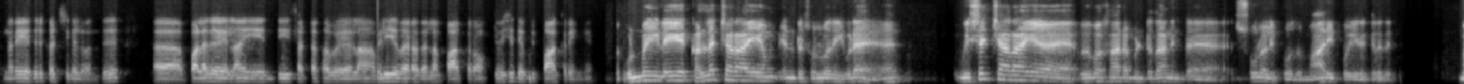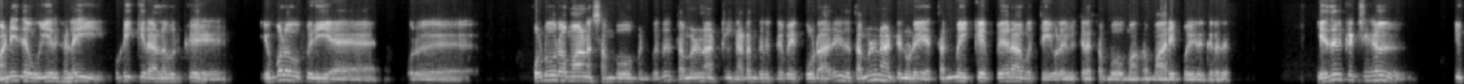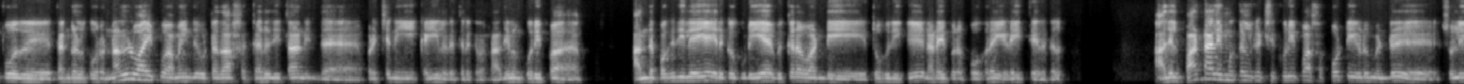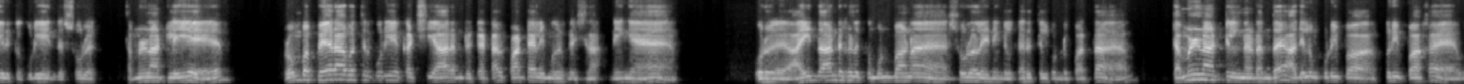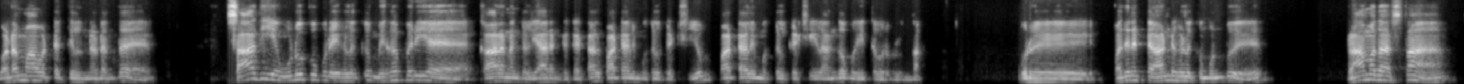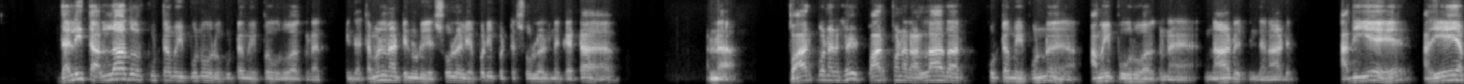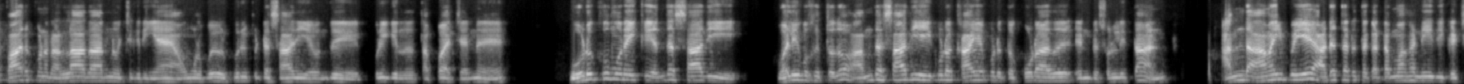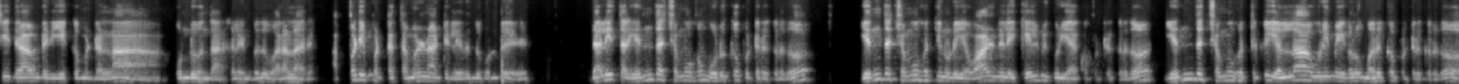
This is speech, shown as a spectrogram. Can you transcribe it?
நிறைய எதிர்க்கட்சிகள் வந்து ஆஹ், பலகையெல்லாம் ஏந்தி சட்டசபையெல்லாம் வெளியே வர்றதெல்லாம் பாக்குறோம். இந்த விஷயத்தை எப்படி பாக்குறீங்க? உண்மையிலேயே கள்ளச்சாராயம் என்று சொல்வதை விட விஷச்சாராய விவகாரம் என்றுதான் இந்த சூழல் இப்போது மாறி போயிருக்கிறது. மனித உயிர்களை குடிக்கிற அளவிற்கு எவ்வளவு பெரிய ஒரு கொடூரமான சம்பவம் என்பது தமிழ்நாட்டில் நடந்திருக்கவே கூடாது. இது தமிழ்நாட்டினுடைய தன்மைக்கு பேராபத்தை விளைவிக்கிற சம்பவமாக மாறி போயிருக்கிறது. எதிர்க்கட்சிகள் இப்போது தங்களுக்கு ஒரு நல்வாய்ப்பு அமைந்து விட்டதாக கருதித்தான் இந்த பிரச்சனையை கையில் எடுத்திருக்கிறார்கள். அதிலும் குறிப்பா அந்த பகுதியிலேயே இருக்கக்கூடிய விக்கிரவாண்டி தொகுதிக்கு நடைபெற போகிற இடைத்தேர்தல். அதில் பாட்டாளி மக்கள் கட்சி குறிப்பாக போட்டியிடும் என்று சொல்லி இருக்கக்கூடிய இந்த சூழல் தமிழ்நாட்டிலேயே ரொம்ப பேராபத்திற்குரிய கட்சி யார் என்று கேட்டால் பாட்டாளி மகள் கட்சி தான். நீங்க ஒரு ஐந்து ஆண்டுகளுக்கு முன்பான சூழலை நீங்கள் கருத்தில் கொண்டு பார்த்தா தமிழ்நாட்டில் நடந்த அதிலும் குறிப்பா குறிப்பாக வட மாவட்டத்தில் நடந்த சாதிய ஒடுக்குமுறைகளுக்கு மிகப்பெரிய காரணங்கள் யார் என்று கேட்டால் பாட்டாளி மக்கள் கட்சியும் பாட்டாளி மக்கள் கட்சியில் அங்கம் வகித்தவர்களும் தான். ஒரு பதினெட்டு ஆண்டுகளுக்கு முன்பு ராமதாஸ் தான் தலித் அல்லாதோர் கூட்டமைப்புன்னு ஒரு கூட்டமைப்பை உருவாக்குனார். இந்த தமிழ்நாட்டினுடைய சூழல் எப்படிப்பட்ட சூழல்னு கேட்டா அண்ணா, பார்ப்பனர்கள் பார்ப்பனர் அல்லாதார் கூட்டமைப்புன்னு அமைப்பு உருவாக்குன நாடு இந்த நாடு. அதையே அதையே பார்ப்பனர் அல்லாதார்னு வச்சுக்கிறீங்க. அவங்கள போய் ஒரு குறிப்பிட்ட சாதியை வந்து குறிக்கிறது தப்பாச்சேன்னு ஒடுக்குமுறைக்கு எந்த சாதி வழிவகுத்ததோ அந்த சாதியை கூட காயப்படுத்தக்கூடாது என்று சொல்லித்தான் அந்த அமைப்பையே அடுத்தடுத்த கட்டமாக நீதி கட்சி திராவிடர் இயக்கம் என்றெல்லாம் கொண்டு வந்தார்கள் என்பது வரலாறு. அப்படிப்பட்ட தமிழ்நாட்டில் இருந்து கொண்டு தலித்தர் எந்த சமூகம் ஒடுக்கப்பட்டிருக்கிறதோ எந்த சமூகத்தினுடைய வாழ்நிலை கேள்விக்குறியாக்கப்பட்டிருக்கிறதோ எந்த சமூகத்துக்கு எல்லா உரிமைகளும் மறுக்கப்பட்டிருக்கிறதோ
